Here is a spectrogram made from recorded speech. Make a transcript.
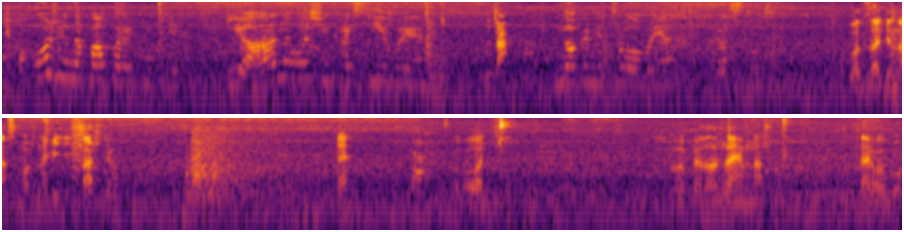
не похожие на папоротники. Лианы очень красивые, да. многометровые растут. Вот сзади нас можно видеть башню. Да? Да. Вот. Мы продолжаем нашу дорогу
